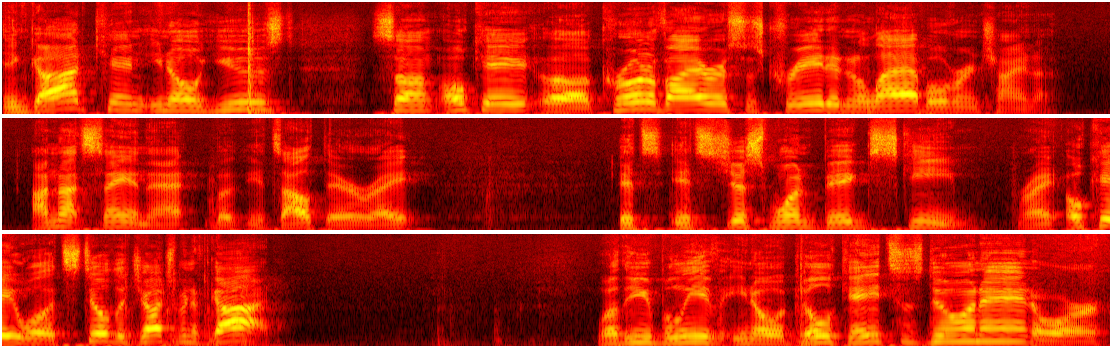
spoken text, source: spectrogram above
And God can, you know, use some, okay, uh, coronavirus was created in a lab over in China. I'm not saying that, but it's out there, right? It's, it's just one big scheme, right? Okay, well, it's still the judgment of God. Whether you believe, you know, Bill Gates is doing it or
